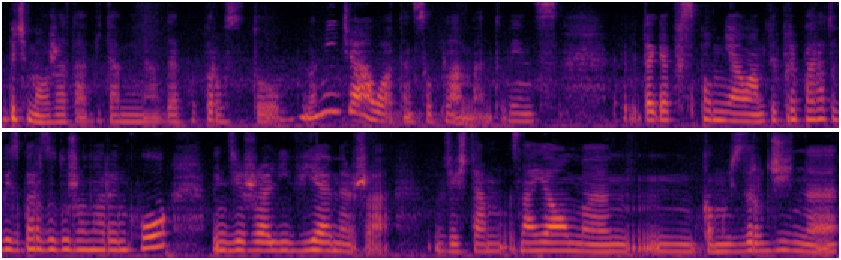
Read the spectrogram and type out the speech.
być może ta witamina D po prostu no, nie działa, ten suplement. Więc y, tak jak wspomniałam, tych preparatów jest bardzo dużo na rynku, więc jeżeli wiemy, że gdzieś tam znajomym, mm, komuś z rodziny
